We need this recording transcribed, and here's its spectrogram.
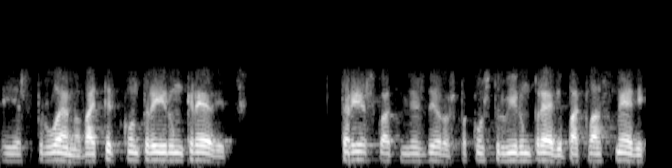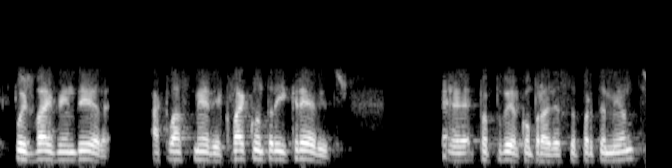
a este problema, vai ter que contrair um crédito 3, 4 milhões de euros para construir um prédio para a classe média, que depois vai vender à classe média, que vai contrair créditos eh, para poder comprar esses apartamentos,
